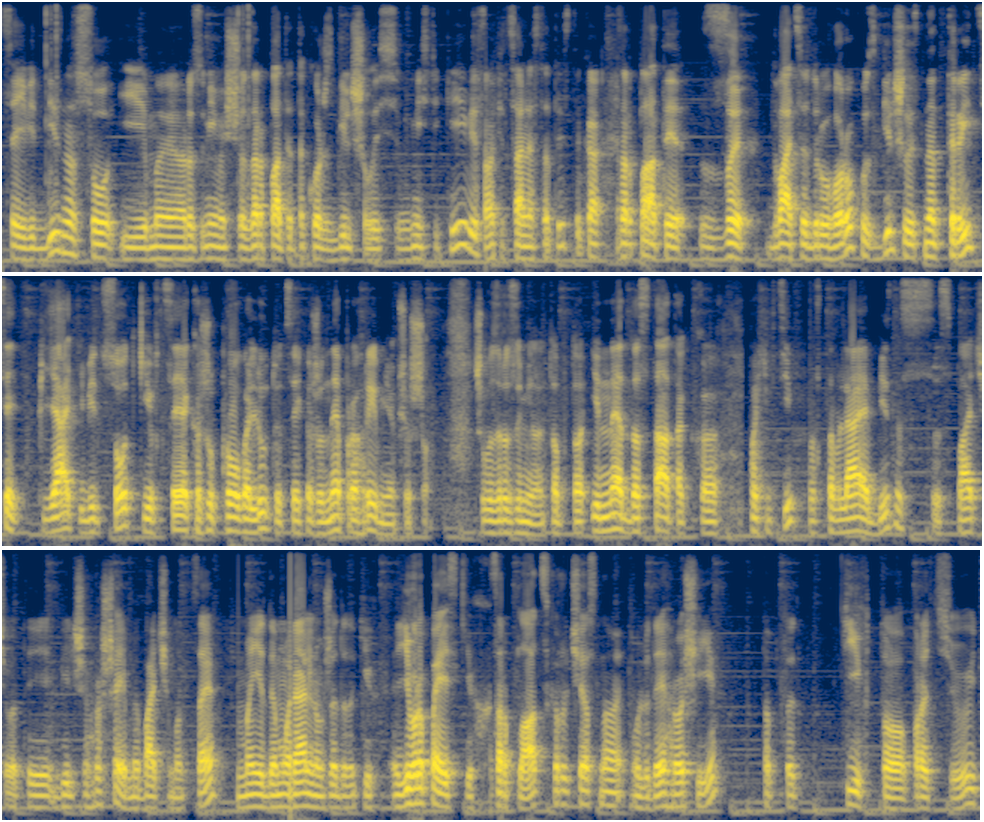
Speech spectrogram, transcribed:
Це і від бізнесу, і ми розуміємо, що зарплати також збільшились в місті Києві. Офіціальна статистика зарплати з 22 року збільшились на 35%. Це я кажу про валюту, це я кажу не про гривню, якщо що, щоб ви зрозуміли. Тобто і недостаток е, фахівців заставляє бізнес сплачувати більше грошей. Ми бачимо це. Ми йдемо реально вже до таких європейських зарплат, скажу чесно. У людей гроші є. Тобто ті, хто працюють,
